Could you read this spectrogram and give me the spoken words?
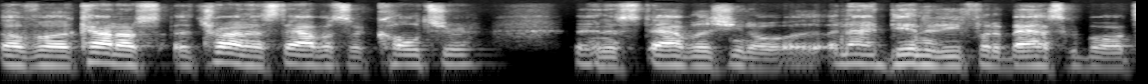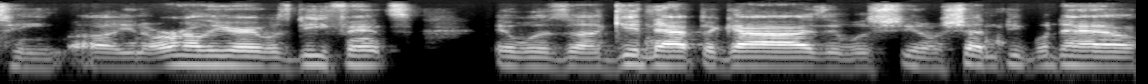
of uh, kind of uh, trying to establish a culture and establish, you know, an identity for the basketball team. Uh, you know, earlier it was defense, it was uh, getting after guys, it was you know shutting people down.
